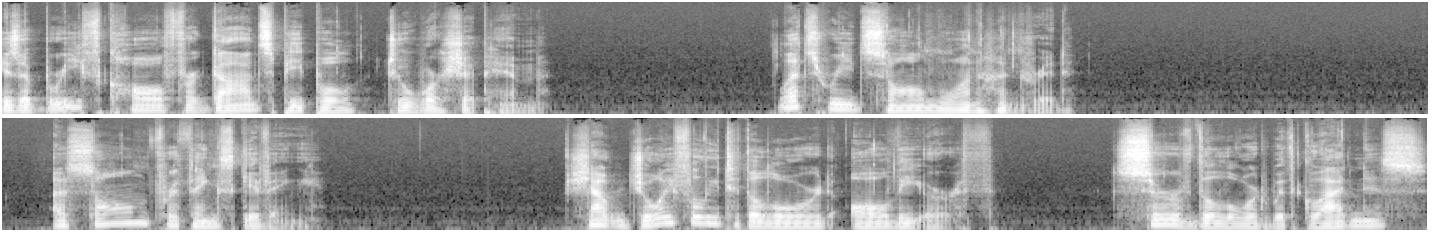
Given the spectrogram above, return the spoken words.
is a brief call for God's people to worship Him. Let's read Psalm 100. A Psalm for Thanksgiving. Shout joyfully to the Lord, all the earth. Serve the Lord with gladness,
